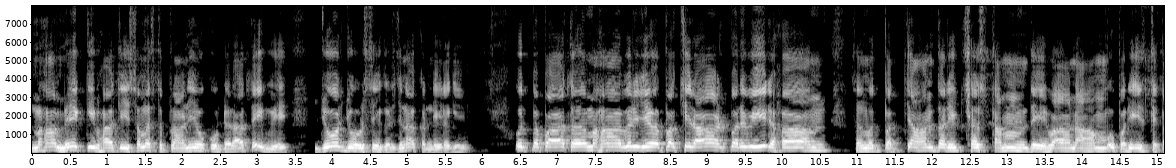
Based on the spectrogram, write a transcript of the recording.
महामेघ की भांति समस्त प्राणियों को डराते हुए ज़ोर ज़ोर से गर्जना करने लगे। उत्पात महावीर पक्षिराट परवीर समुत्पत्यांतरिक्षस्थम देवानाम उपरी स्थित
